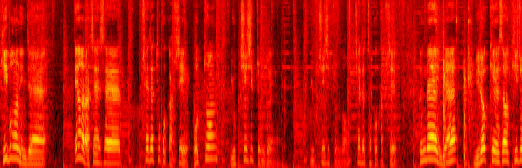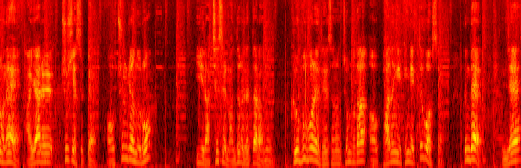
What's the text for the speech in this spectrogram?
기본 이제 에어 라쳇의 최대 토크 값이 보통 6, 70 정도예요. 6, 70 정도 최대 토크 값이 근데 이제 밀워키에서 기존에 IR을 출시했을 때 어, 충전으로 이 라쳇을 만들어냈다라는 그 부분에 대해서는 전부 다 어, 반응이 굉장히 뜨거웠어요. 근데 이제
